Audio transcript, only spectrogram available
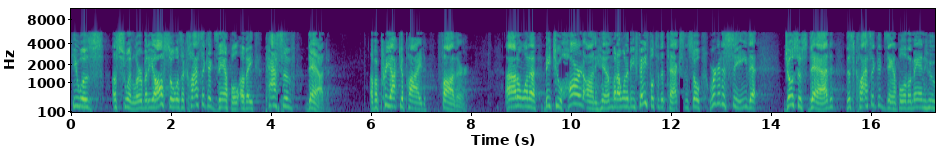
he was a swindler, but he also was a classic example of a passive dad of a preoccupied father. I don't want to be too hard on him, but I want to be faithful to the text. And so we're going to see that Joseph's dad, this classic example of a man who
